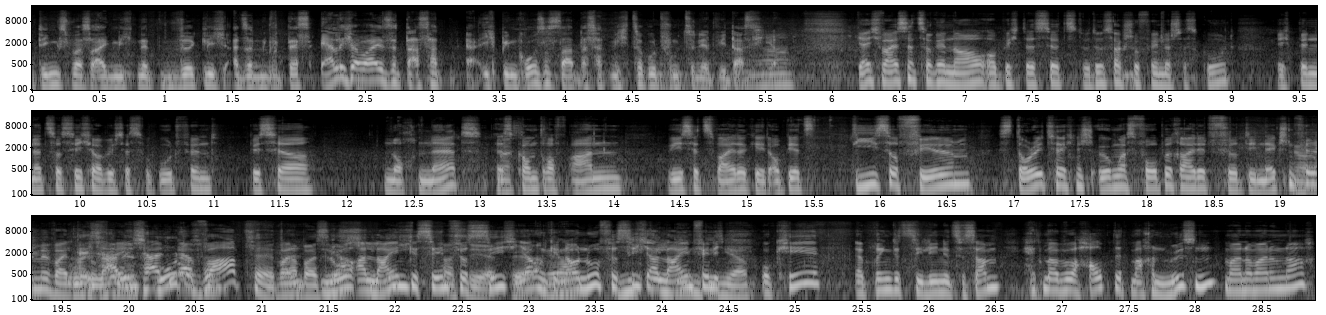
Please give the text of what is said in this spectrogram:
Dings, was eigentlich nicht wirklich, also das ehrlicherweise, das hat, ich bin großer Star, das hat nicht so gut funktioniert wie das hier. Ja, ich weiß nicht so genau, ob ich das jetzt, du sagst, du findest das gut. Ich bin nicht so sicher, ob ich das so gut finde. Bisher noch nicht. Es kommt darauf an, wie es jetzt weitergeht. Ob jetzt dieser Film storytechnisch irgendwas vorbereitet für die nächsten Filme, weil Das allein, ich halt erwartet. weil aber es nur ist allein gesehen für passiert, sich, ja, und Ja. genau nur für Nicht sich in allein finde ich, ja. okay, er bringt jetzt die Linie zusammen, hätte man aber überhaupt nicht machen müssen, meiner Meinung nach.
